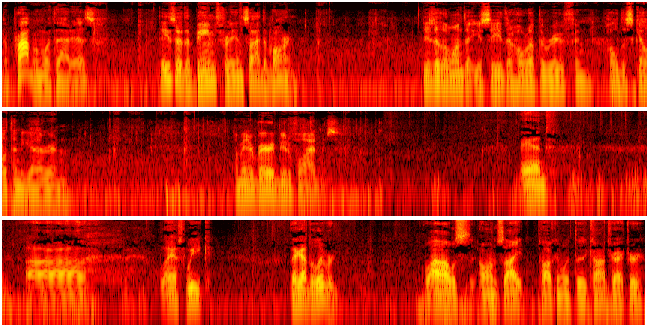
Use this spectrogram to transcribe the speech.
The problem with that is these are the beams for the inside the barn. These are the ones that you see that hold up the roof and hold the skeleton together. And I mean, they're very beautiful items. And uh, last week, they got delivered. While I was on site talking with the contractor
